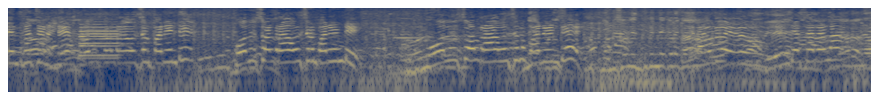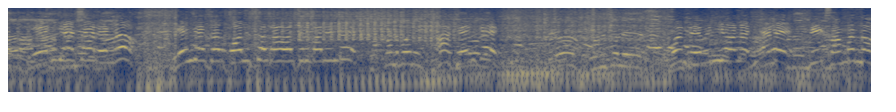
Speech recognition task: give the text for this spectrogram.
ఎందుకు వచ్చారండి రావాల్సిన పని ఏంటి పోలీసు వాళ్ళు రావాల్సిన పని ఏంటి పోలీసు వాళ్ళు రావాల్సిన పని ఏంటి? ఏం చేశారు? ఏం చేశారు? ఏం చేశారు పోలీసు వాళ్ళు రావాల్సిన పని ఏంటి ఆ, దేనికి పోనీ రెవెన్యూ వాళ్ళకి అంటే మీకు సంబంధం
